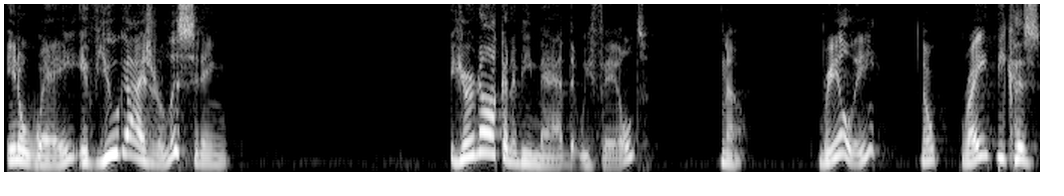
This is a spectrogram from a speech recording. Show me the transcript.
in a way, if you guys are listening, you're not going to be mad that we failed, No. really, Nope. right? Because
